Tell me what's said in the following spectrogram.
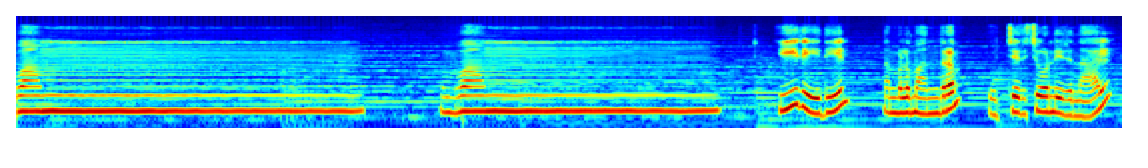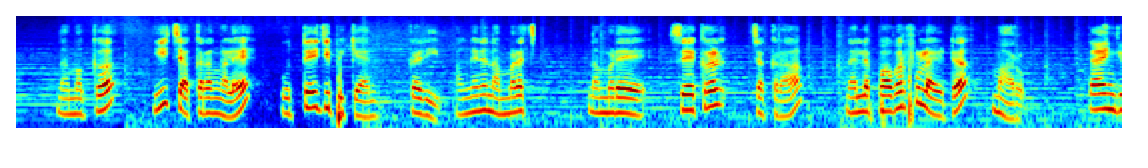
വം വം. ഈ രീതിയിൽ നമ്മൾ മന്ത്രം ഉച്ചരിച്ചുകൊണ്ടിരുന്നാൽ നമുക്ക് ഈ ചക്രങ്ങളെ ഉത്തേജിപ്പിക്കാൻ കഴിയും. അങ്ങനെ നമ്മുടെ നമ്മുടെ സേക്രൽ ചക്ര നല്ല പവർഫുള്ളായിട്ട് മാറും. താങ്ക്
